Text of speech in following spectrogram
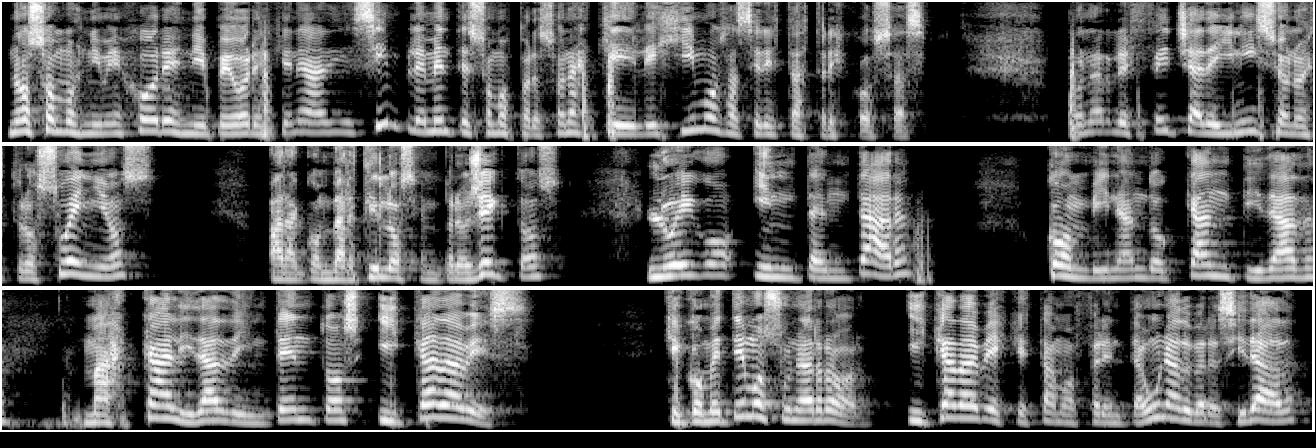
No somos ni mejores ni peores que nadie, simplemente somos personas que elegimos hacer estas tres cosas. Ponerle fecha de inicio a nuestros sueños para convertirlos en proyectos, luego intentar combinando cantidad más calidad de intentos y cada vez que cometemos un error y cada vez que estamos frente a una adversidad,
